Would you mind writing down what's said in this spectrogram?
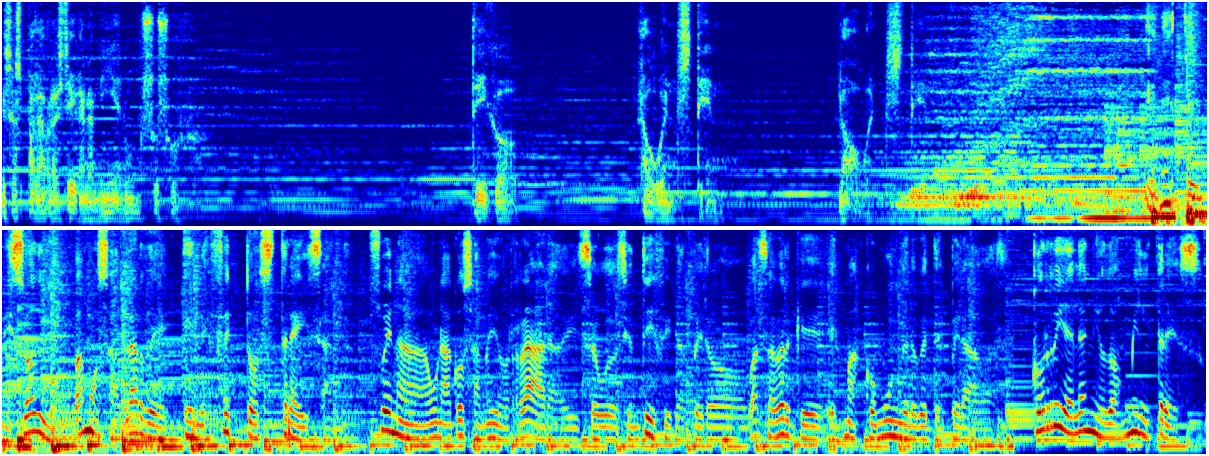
Esas palabras llegan a mí en un susurro. Digo, Lowenstein. Lowenstein. En este episodio vamos a hablar de el efecto Streisand Suena una cosa medio rara y pseudocientífica, pero vas a ver que es más común de lo que te esperabas. Corría el año 2003,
